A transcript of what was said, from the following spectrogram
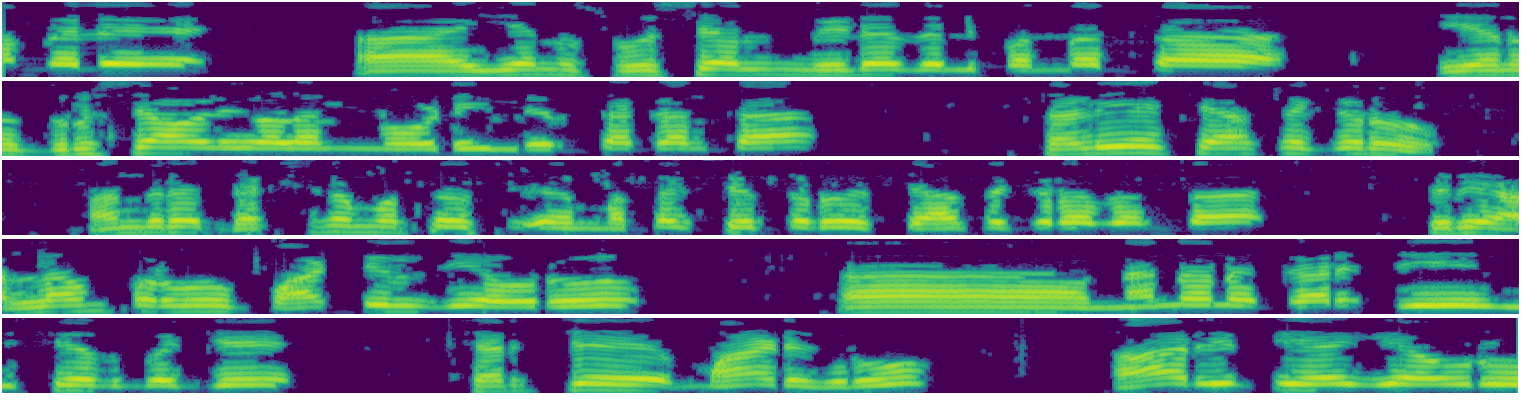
ಆಮೇಲೆ ಏನು ಸೋಷಿಯಲ್ ಮೀಡಿಯಾದಲ್ಲಿ ಬಂದಂತ ಏನು ದೃಶ್ಯಾವಳಿಗಳನ್ನು ನೋಡಿ ಇಲ್ಲಿರ್ತಕ್ಕಂಥ ಸ್ಥಳೀಯ ಶಾಸಕರು, ಅಂದ್ರೆ ದಕ್ಷಿಣ ಮತ, ಮತಕ್ಷೇತ್ರದ ಶಾಸಕರಾದಂತ ಶ್ರೀ ಅಲ್ಲಂ ಪ್ರಭು ಪಾಟೀಲ್ ಜಿ ಅವರು ನನ್ನನ್ನು ಕರೆಸಿ ವಿಷಯದ ಬಗ್ಗೆ ಚರ್ಚೆ ಮಾಡಿದ್ರು. ಆ ರೀತಿಯಾಗಿ ಅವರು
